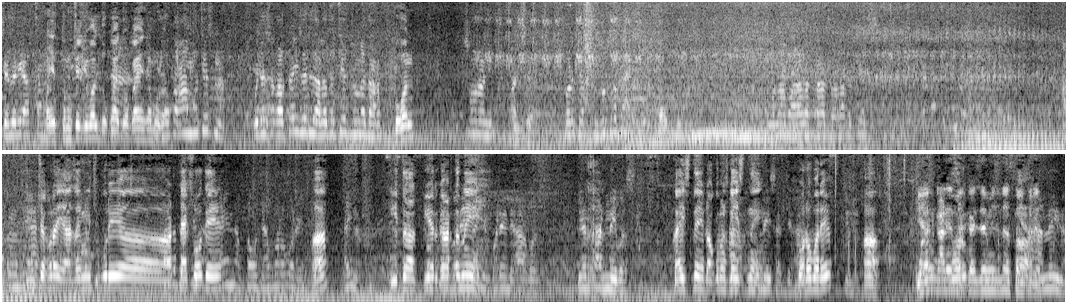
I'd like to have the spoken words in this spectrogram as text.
शेजारी असताना म्हणजे तुमच्या जीवाला धोका आहे धोका यांच्यामुळं. लोक हा मग तेच ना. उद्या सकाळ काही जरी झालं तर तेच जुमेदार कोण? सोनाली अच्छा. परत त्यात दुसरं काय? ओके. मुला बाळाला त्रास झाला तर तेच. आता जे- तुमच्याकडे या जमिनीची पुरी टॅक्स होते? आहे ना, पावत्या बरोबर आहे. हा? आहे ना. इथं पिअर कार्ड तर नाही. बरेल हा बस. पेअर कार्ड नाही बस. काहीच नाही डॉक्युमेंट काहीच नाही. नाही सध्या. बरोबर आहे? हा. या काळे गोर- सरकारी जमीन हा. नाही ना.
